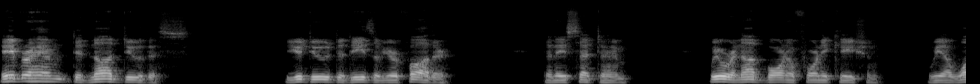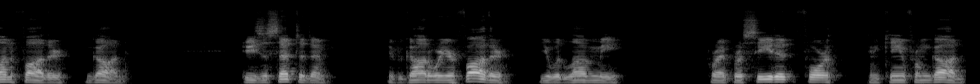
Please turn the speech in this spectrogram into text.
Abraham did not do this. You do the deeds of your father. Then they said to him, We were not born of fornication. We have one Father, God. Jesus said to them, If God were your Father, you would love me, for I proceeded forth and came from God.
